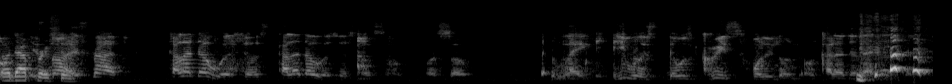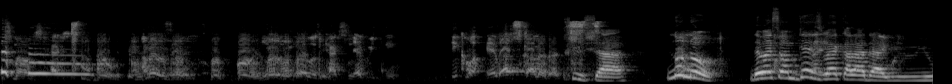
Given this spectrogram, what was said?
no, under it's pressure. Not, it's not. Canada was just Canada was just on some on some. Like he was, there was grace falling on on Canada. That day. this man was catching. Bro, it's not bro, He, not even he was catching everything. He caught That's everything. Canada. True, is- No, no. There were some games where Canada, you, you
